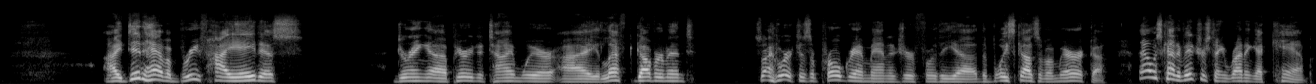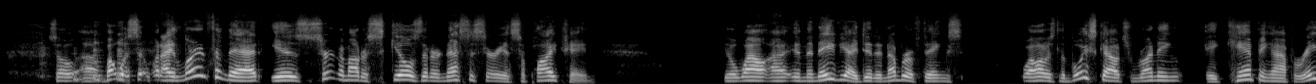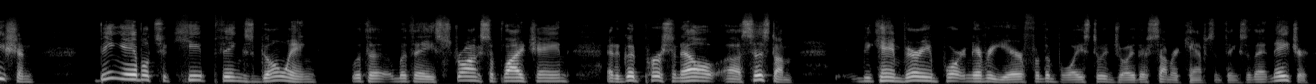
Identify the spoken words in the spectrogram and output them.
I did have a brief hiatus during a period of time where I left government. So I worked as a program manager for the uh, the Boy Scouts of America. That was kind of interesting running a camp. So, uh, but what, what I learned from that is a certain amount of skills that are necessary in supply chain you know, while uh, in the Navy, I did a number of things. While I was the Boy Scouts running a camping operation, being able to keep things going with a with a strong supply chain and a good personnel uh, system became very important every year for the boys to enjoy their summer camps and things of that nature.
